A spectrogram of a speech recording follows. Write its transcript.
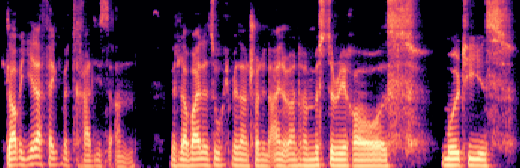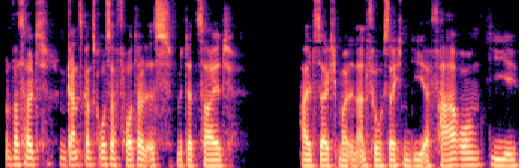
ich glaube, jeder fängt mit Tradis an. Mittlerweile suche ich mir dann schon den einen oder anderen Mystery raus, Multis. Und was halt ein ganz, ganz großer Vorteil ist mit der Zeit, halt, sag ich mal, in Anführungszeichen die Erfahrung, die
